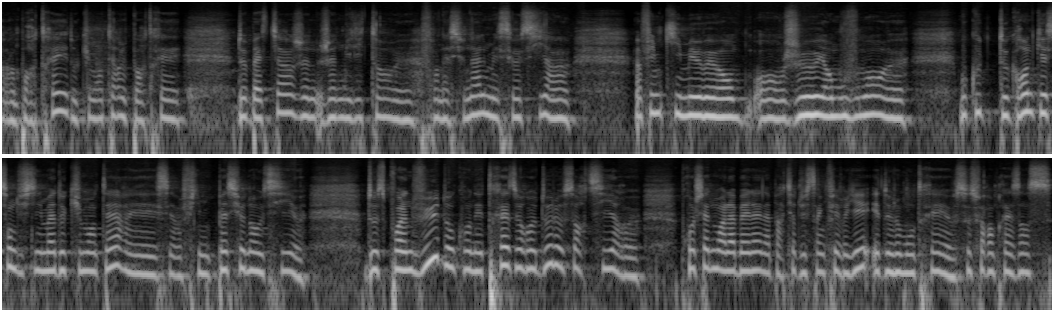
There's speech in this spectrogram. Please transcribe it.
un portrait documentaire, le portrait de Bastien, jeune, militant euh, Front National, mais c'est aussi un, film qui met en, jeu et en mouvement euh, beaucoup de grandes questions du cinéma documentaire et c'est un film passionnant aussi de ce point de vue. Donc on est très heureux de le sortir prochainement à la Baleine à partir du 5 février et de le montrer ce soir en présence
